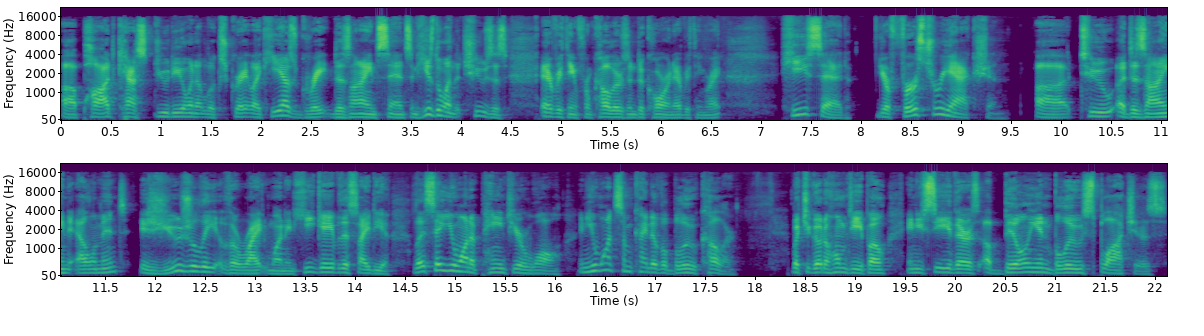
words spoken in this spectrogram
uh, podcast studio and it looks great. Like he has great design sense and he's the one that chooses everything from colors and decor and everything, right? He said, Your first reaction uh, to a design element is usually the right one. And he gave this idea. Let's say you want to paint your wall and you want some kind of a blue color, but you go to Home Depot and you see there's a billion blue splotches.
